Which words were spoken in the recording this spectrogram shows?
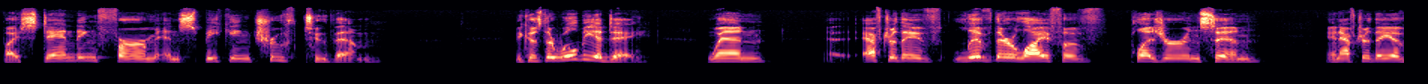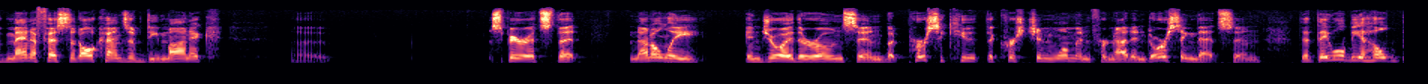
by standing firm and speaking truth to them. Because there will be a day when, uh, after they've lived their life of pleasure and sin, and after they have manifested all kinds of demonic uh, spirits that not only enjoy their own sin but persecute the Christian woman for not endorsing that sin, that they will be held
